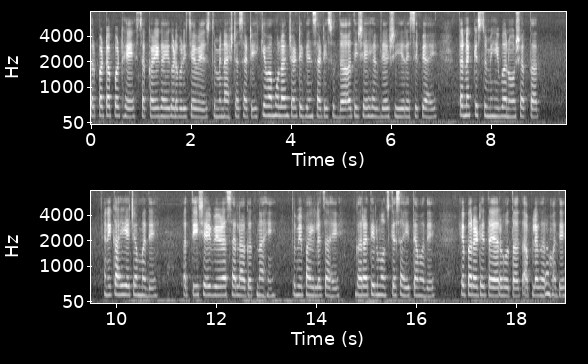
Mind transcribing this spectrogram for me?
तर पटापट हे सकाळी घाई गडबडीच्या वेळेस तुम्ही नाश्त्यासाठी किंवा मुलांच्या टिफिनसाठी सुद्धा अतिशय हेल्दी अशी ही रेसिपी आहे. तर नक्कीच तुम्ही ही बनवू शकतात. आणि काही याच्यामध्ये अतिशय वेळ असा लागत नाही. तुम्ही पाहिलंच आहे. घरातील मोजक्या साहित्यामध्ये हे पराठे तयार होतात. आपल्या घरामध्ये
